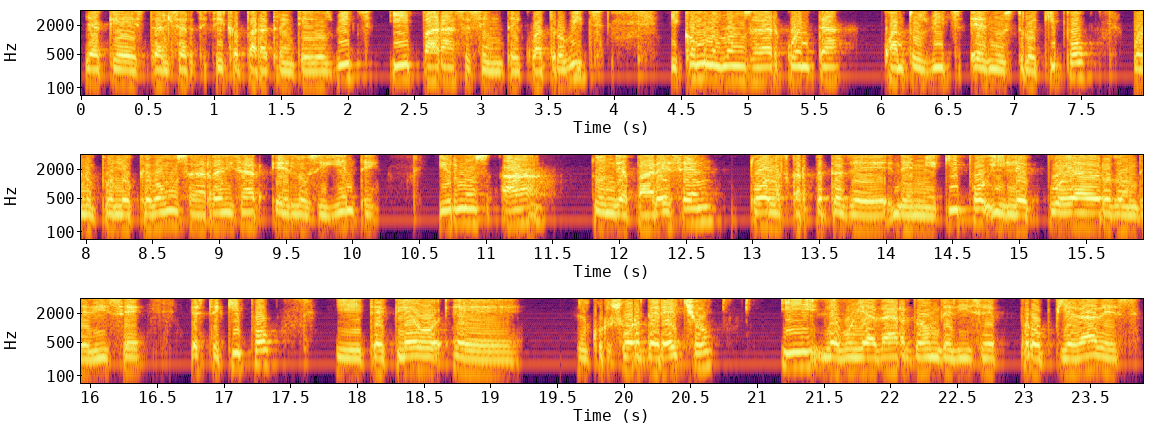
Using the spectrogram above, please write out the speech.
ya que está el certifica para 32 bits y para 64 bits. Y cómo nos vamos a dar cuenta cuántos bits es nuestro equipo bueno pues lo que vamos a realizar es lo siguiente. Irnos a donde aparecen todas las carpetas de, mi equipo y le voy a dar donde dice este equipo y tecleo eh, el cursor derecho y le voy a dar donde dice propiedades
